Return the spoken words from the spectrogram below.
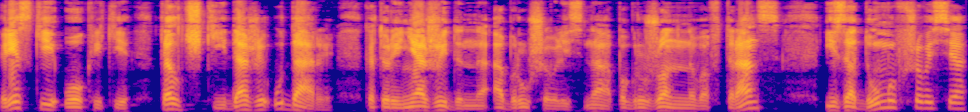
резкие окрики, толчки, даже удары, которые неожиданно обрушивались на погруженного в транс и задумавшегося,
